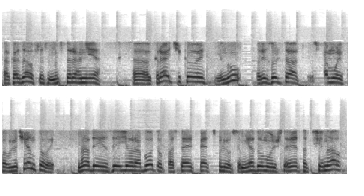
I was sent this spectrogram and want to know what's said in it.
оказавшись на стороне э, Крайчиковой. И, ну, результат самой Павлюченковой надо за ее работу поставить 5 с плюсом. Я думаю, что этот финал –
